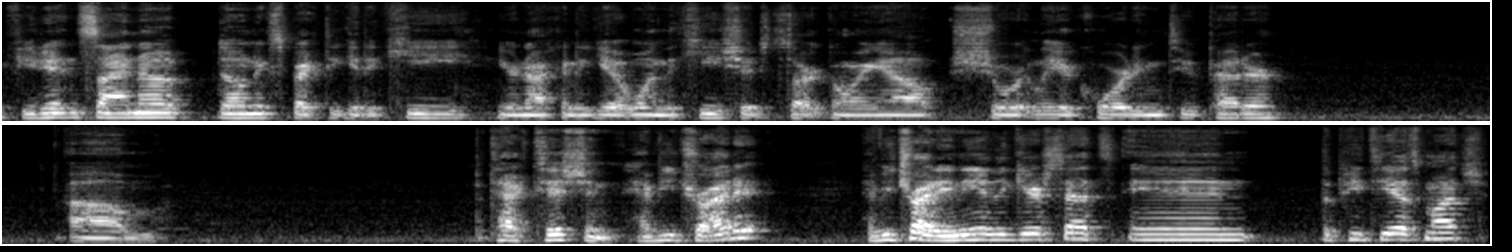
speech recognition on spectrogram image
If you didn't sign up, don't expect to get a key. You're not going to get one. The key should start going out shortly, according to Petter. Um, Tactician, have you tried it? Have you tried any of the gear sets in the PTS much?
